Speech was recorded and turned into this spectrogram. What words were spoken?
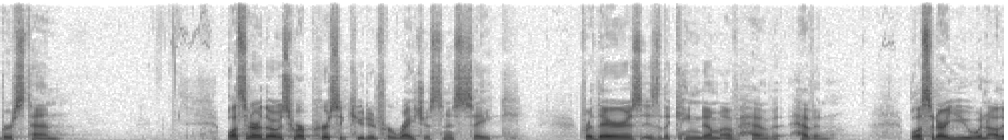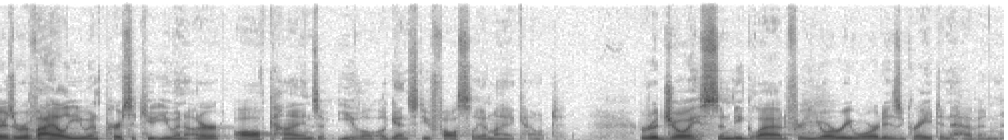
verse 10. Blessed are those who are persecuted for righteousness' sake, for theirs is the kingdom of heaven. Blessed are you when others revile you and persecute you and utter all kinds of evil against you falsely on my account. Rejoice and be glad, for your reward is great in heaven.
